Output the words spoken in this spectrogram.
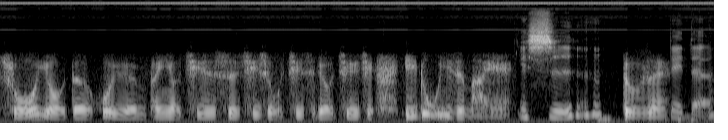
所有的会员朋友七十四、七十五、七十六、七十七一路一直买，哎，也是，对不对？对的，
